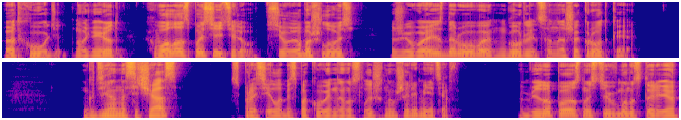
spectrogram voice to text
отходит, но нет, хвала спасителю, все обошлось. Живая и здорова, горлица наша кроткая». «Где она сейчас?» – спросил обеспокоенный услышанным Шереметьев. В безопасности в монастыре,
